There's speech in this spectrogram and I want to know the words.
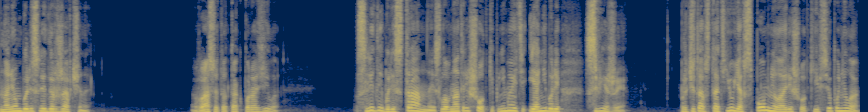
на нем были следы ржавчины. Вас это так поразило? Следы были странные, словно от решетки, понимаете, и они были свежие. Прочитав статью, я вспомнила о решетке и все поняла.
